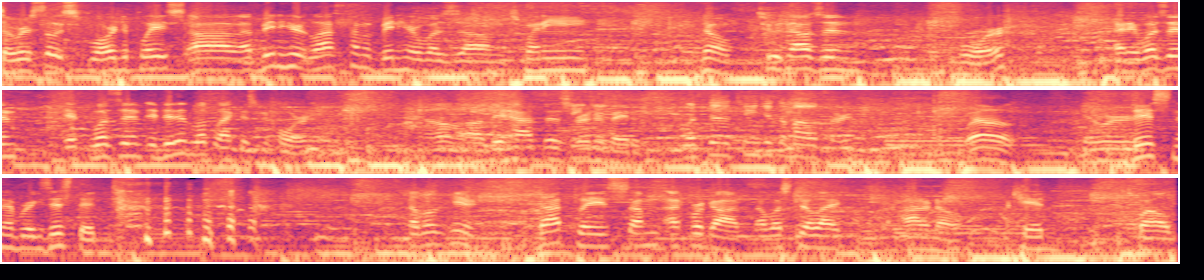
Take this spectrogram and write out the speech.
so we're still exploring the place. Uh, I've been here. The last time I've been here was um, 20, no, 2004, and it wasn't. It wasn't. It didn't look like this before. Oh, Uh, they had this changes. renovated. What's the changes about, sir? Well, were. this never existed. How about here? that place, um, I forgot. I was still like, I don't know, a kid, 12.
